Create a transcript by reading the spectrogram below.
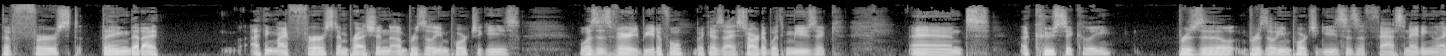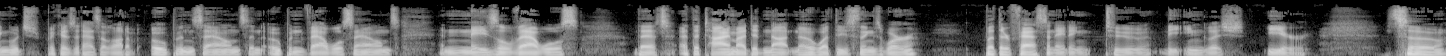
The first thing that I, I think my first impression of Brazilian Portuguese was it's very beautiful because I started with music, and acoustically, Brazil Brazilian Portuguese is a fascinating language because it has a lot of open sounds and open vowel sounds and nasal vowels that at the time I did not know what these things were but they're fascinating to the English ear. So,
